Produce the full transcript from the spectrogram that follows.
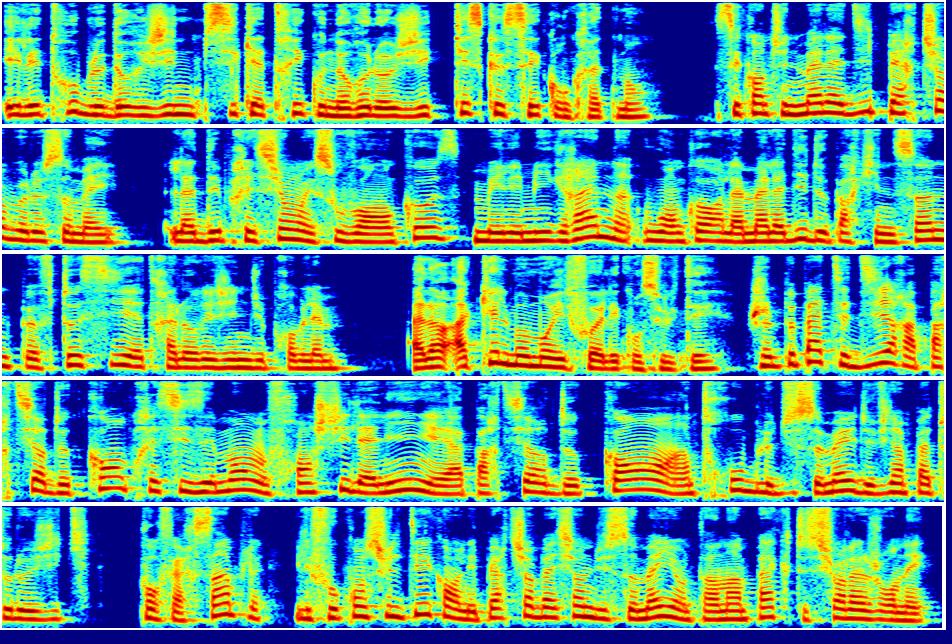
Et les troubles d'origine psychiatrique ou neurologique, qu'est-ce que c'est concrètement? C'est quand une maladie perturbe le sommeil. La dépression est souvent en cause, mais les migraines ou encore la maladie de Parkinson peuvent aussi être à l'origine du problème. Alors à quel moment il faut aller consulter? Je ne peux pas te dire à partir de quand précisément on franchit la ligne et à partir de quand un trouble du sommeil devient pathologique. Pour faire simple, il faut consulter quand les perturbations du sommeil ont un impact sur la journée.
